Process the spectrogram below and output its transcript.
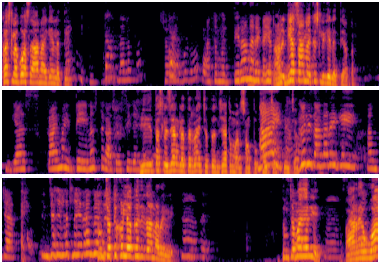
कसला गोसा आणा गेला ते? कृष्णाला पण? आता मग ते राहणार आहे का एक आणि गॅस आणाय कसली गेले ते आता? गॅस काय माहिती? नसतं का असं ही सिलेंडर तसल्या जंगलात तर राहायच्या तर ज्या तुम्हाला सांगतो खायच्या नाही प्यायच्या घरी जाणार आहे की आमच्या जंगलात नाही राहणार. तुमच्या तिकडल्या घरी जाणार आहे. हा, तुमच्या माहेरी. अरे वा.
